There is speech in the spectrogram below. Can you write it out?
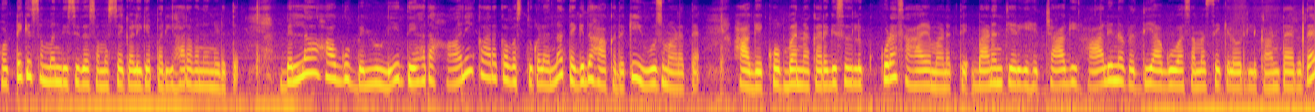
ಹೊಟ್ಟೆಗೆ ಸಂಬಂಧಿಸಿದ ಸಮಸ್ಯೆಗಳಿಗೆ ಪರಿಹಾರವನ್ನು ನೀಡುತ್ತೆ. ಬೆಲ್ಲ ಹಾಗೂ ಬೆಳ್ಳುಳ್ಳಿ ದೇಹದ ಹಾನಿಕಾರಕ ವಸ್ತುಗಳನ್ನು ತೆಗೆದುಹಾಕೋದಕ್ಕೆ ಯೂಸ್ ಮಾಡುತ್ತೆ. ಹಾಗೆ ಕೊಬ್ಬನ್ನು ಕರಗಿಸಲು ಕೂಡ ಸಹಾಯ ಮಾಡುತ್ತೆ. ಬಾಣಂತಿಯರಿಗೆ ಹೆಚ್ಚಾಗಿ ಹಾಲಿನ ವೃದ್ಧಿಯಾಗುವ ಸಮಸ್ಯೆ ಕೆಲವರಲ್ಲಿ ಕಾಣ್ತಾ ಇರುತ್ತೆ.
